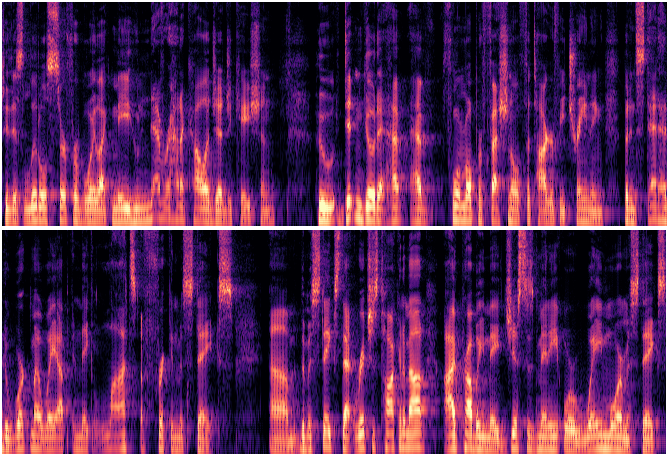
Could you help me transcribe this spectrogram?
to this little surfer boy like me who never had a college education who didn't go to have, have formal professional photography training, but instead had to work my way up and make lots of freaking mistakes. Um, the mistakes that Rich is talking about, I probably made just as many or way more mistakes.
